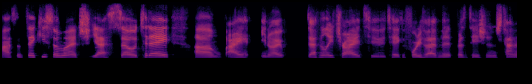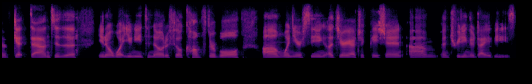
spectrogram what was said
Awesome. Thank you so much. Yes. So today, um, I, you know, I definitely try to take a 45 minute presentation and just kind of get down to the, you know, what you need to know to feel comfortable um, when you're seeing a geriatric patient um, and treating their diabetes.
